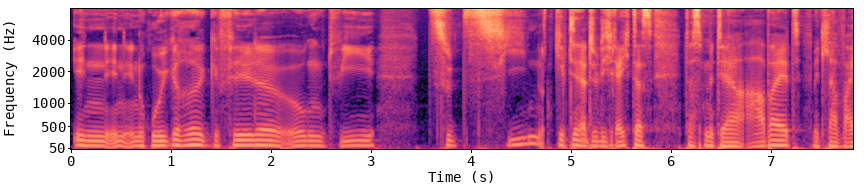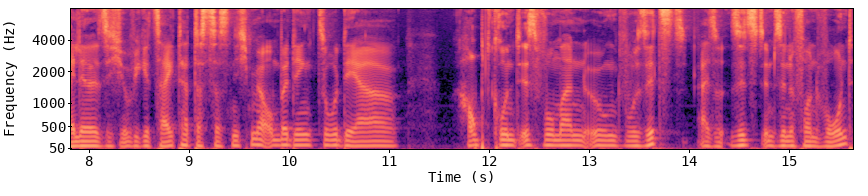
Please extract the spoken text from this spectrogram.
in, in, in ruhigere Gefilde irgendwie zu ziehen. Gibt dir natürlich recht, dass das mit der Arbeit mittlerweile sich irgendwie gezeigt hat, dass das nicht mehr unbedingt so der Hauptgrund ist, wo man irgendwo sitzt. Also sitzt im Sinne von wohnt.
